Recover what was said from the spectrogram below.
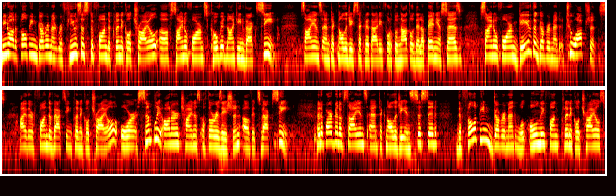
Meanwhile, the Philippine government refuses to fund a clinical trial of Sinopharm's COVID 19 vaccine. Science and Technology Secretary Fortunato de la Peña says Sinopharm gave the government two options either fund the vaccine clinical trial or simply honor China's authorization of its vaccine. The Department of Science and Technology insisted the Philippine government will only fund clinical trials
